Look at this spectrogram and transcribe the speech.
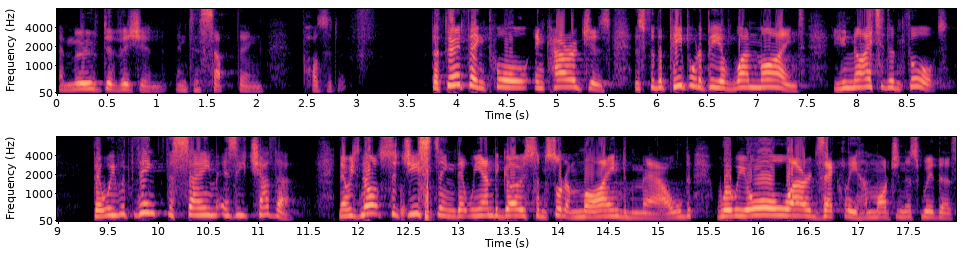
and move division into something positive. The third thing Paul encourages is for the people to be of one mind, united in thought, that we would think the same as each other. Now, he's not suggesting that we undergo some sort of mind meld where we all are exactly homogenous, we're the,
